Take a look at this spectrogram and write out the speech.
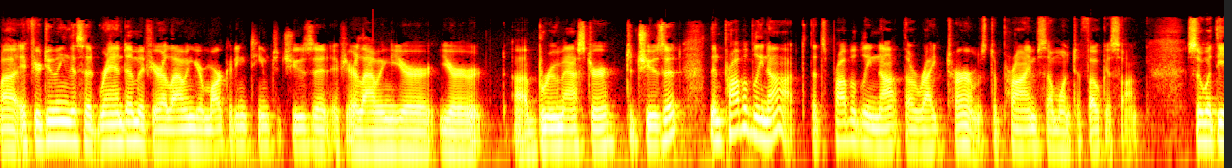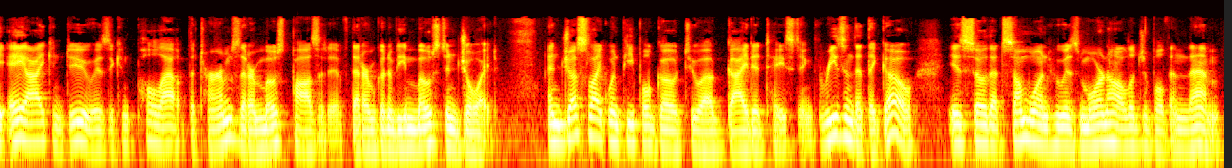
Uh, if you're doing this at random, if you're allowing your marketing team to choose it, if you're allowing your your uh, brewmaster to choose it, then probably not. That's probably not the right terms to prime someone to focus on. So what the AI can do is it can pull out the terms that are most positive, that are going to be most enjoyed. And just like when people go to a guided tasting, the reason that they go is so that someone who is more knowledgeable than them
